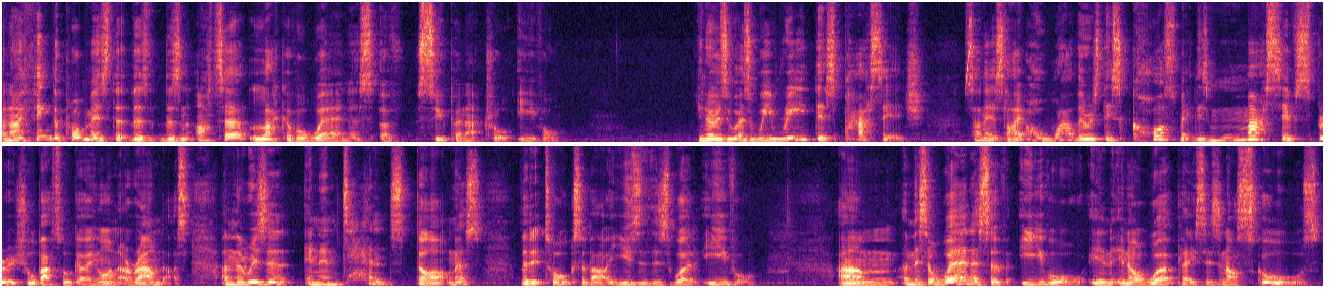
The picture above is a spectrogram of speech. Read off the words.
And I think the problem is that there's, there's an utter lack of awareness of supernatural evil. You know, as, as we read this passage, suddenly it's like, oh wow, there is this cosmic, this massive spiritual battle going on around us. And there is an, an intense darkness that it talks about. It uses this word evil. Um, and this awareness of evil in, in our workplaces, in our schools,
